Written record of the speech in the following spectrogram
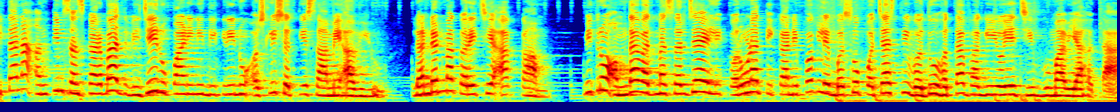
પિતાના અંતિમ સંસ્કાર બાદ વિજય રૂપાણીની દીકરીનું અસલી સત્ય સામે આવ્યું. લંડનમાં કરે છે આ કામ. મિત્રો, અમદાવાદમાં સર્જાયેલી કરુણા ટીકાને પગલે બસો પચાસથી વધુ હતાભાગીઓએ જીવ ગુમાવ્યા હતા,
